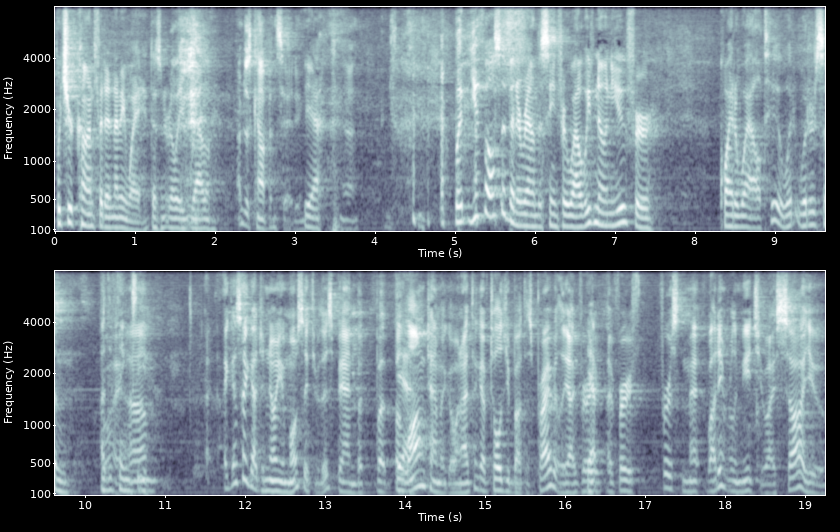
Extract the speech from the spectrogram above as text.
but you're confident anyway. It doesn't really rattle. I'm just compensating. Yeah. Yeah. But you've also been around the scene for a while. We've known you for quite a while too. What What are some other Boy, things? that you, um, I guess I got to know you mostly through this band, but but a Yeah. long time ago, and I think I've told you about this privately. I very Yep. I very first met. Well, I didn't really meet you. I saw you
